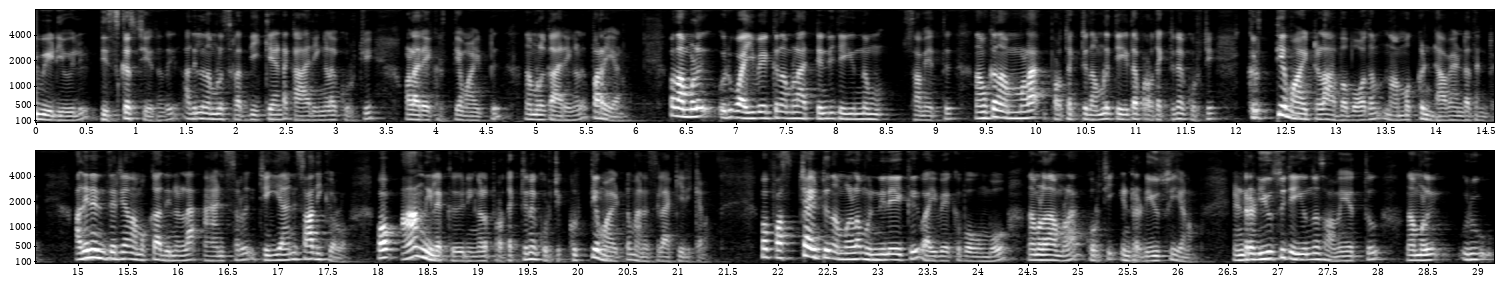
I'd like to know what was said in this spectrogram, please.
വീഡിയോയിൽ ഡിസ്കസ് ചെയ്യുന്നത്. അതിൽ നമ്മൾ ശ്രദ്ധിക്കേണ്ട കാര്യങ്ങളെക്കുറിച്ച് വളരെ കൃത്യമായിട്ട് നമ്മൾ കാര്യങ്ങൾ പറയണം. അപ്പോൾ നമ്മൾ ഒരു വൈവേക്ക് നമ്മൾ അറ്റൻഡ് ചെയ്യുന്ന സമയത്ത് നമുക്ക് നമ്മളെ പ്രൊജക്റ്റ് നമ്മൾ ചെയ്ത പ്രൊജക്റ്റിനെ കുറിച്ച് കൃത്യമായിട്ടുള്ള അവബോധം നമുക്ക് ഉണ്ടാവേണ്ടതുണ്ട്. അതിനനുസരിച്ച് നമുക്ക് അതിനുള്ള ആൻസർ ചെയ്യാൻ സാധിക്കുള്ളൂ. അപ്പോൾ ആ നിലയ്ക്ക് നിങ്ങൾ പ്രൊജക്റ്റിനെ കുറിച്ച് കൃത്യമായിട്ട് മനസ്സിലാക്കിയിരിക്കണം. അപ്പോൾ ഫസ്റ്റായിട്ട് നമ്മളെ മുന്നിലേക്ക് വൈവേക്ക് പോകുമ്പോൾ നമ്മൾ നമ്മളെ കുറച്ച് ഇൻട്രൊഡ്യൂസ് ചെയ്യണം. ഇൻട്രൊഡ്യൂസ് ചെയ്യുന്ന സമയത്ത് നമ്മൾ ഒരു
